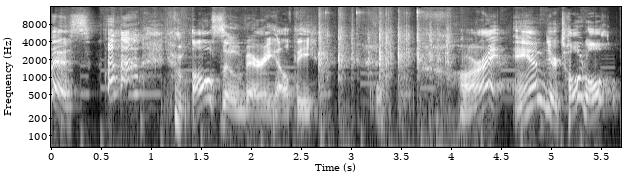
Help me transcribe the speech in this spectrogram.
lettuce. also very healthy. All right, and your total.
